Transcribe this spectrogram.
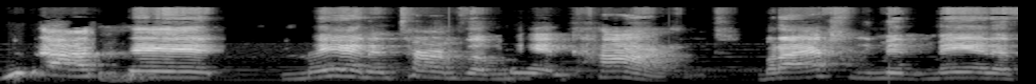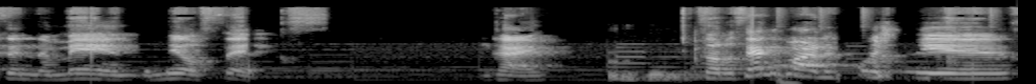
you guys said man in terms of mankind, but I actually meant man as in the man, the male sex. Okay. Mm-hmm. So the second part of the question is,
